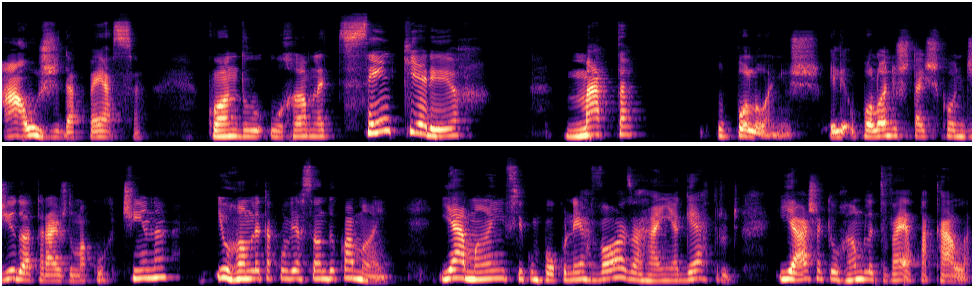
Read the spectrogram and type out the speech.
auge da peça, quando o Hamlet, sem querer, mata o Polônios. Ele, o Polônios está escondido atrás de uma cortina e o Hamlet está conversando com a mãe. E a mãe fica um pouco nervosa, a rainha Gertrude, e acha que o Hamlet vai atacá-la.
